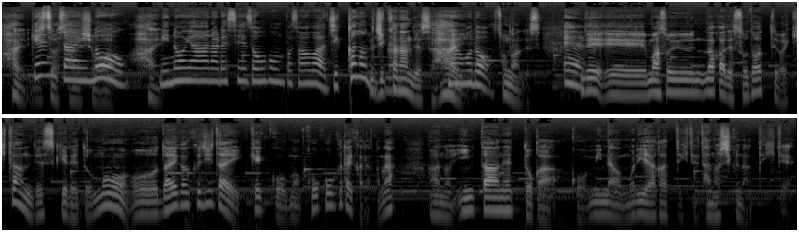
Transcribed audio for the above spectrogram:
はい、実現は最初在のは、はい。美濃屋あられ製造本舗さんは実家なんですね。実家なんです。はい、なるほど。そうなんです。ええ。で、えーまあそういう中で育ってはきたんですけれども、お大学時代結構まあ高校ぐらいからかな、あのインターネットがこうみんなが盛り上がってきて楽しくなってきて、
